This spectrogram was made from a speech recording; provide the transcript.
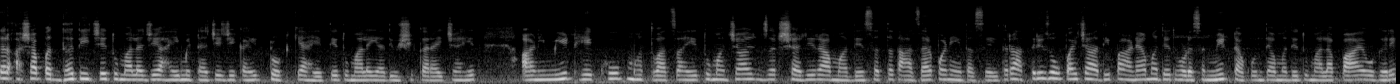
तर अशा पद्धतीचे तुम्हाला जे आहे मिठाचे जे काही टोटके आहेत ते तुम्हाला या दिवशी करायचे आहेत. आणि मीठ हे खूप महत्त्वाचं आहे. तुमच्या जर शरीरामध्ये सतत आजारपण येत असेल तर रात्री झोपायच्या आधी पाण्यामध्ये थोडंसं मीठ टाकून त्यामध्ये तुम्हाला पाय वगैरे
